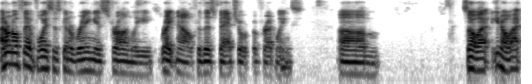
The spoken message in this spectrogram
I don't know if that voice is going to ring as strongly right now for this batch of, of Red Wings. Um, so I, you know, I,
